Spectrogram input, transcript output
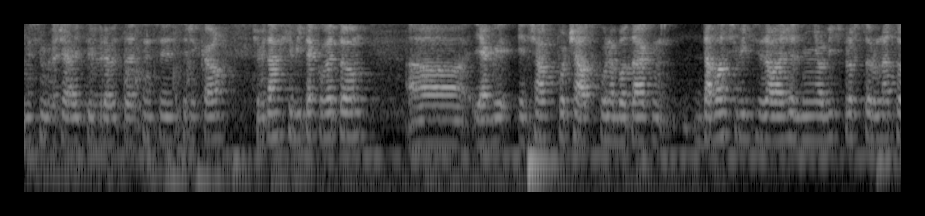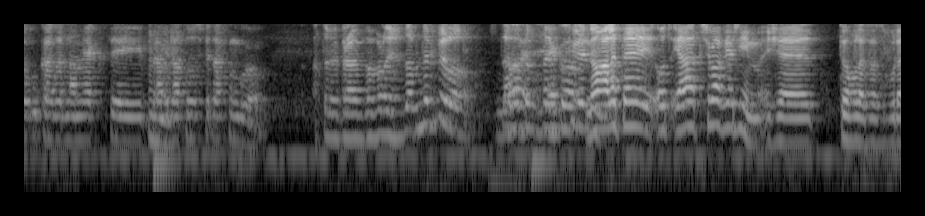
myslím, že i ty v revice jsem si, si říkal, že mi tam chybí takové to, uh, jak i třeba v počátku nebo tak, dával si víc záležet, měl víc prostoru na to ukázat nám, jak ty pravidla toho světa fungují. A to mi právě bavilo, že tam nebylo. No, No, to jako- skvělý. no ale to je, od, já třeba věřím, že tohle zase bude,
